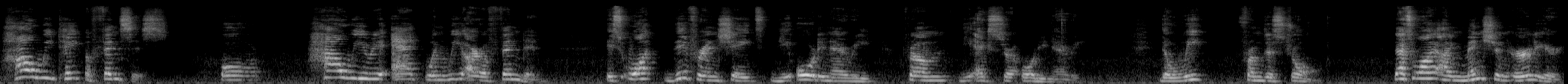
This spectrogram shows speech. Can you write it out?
How we take offenses or how we react when we are offended is what differentiates the ordinary from the extraordinary, the weak from the strong, that's why I mentioned earlier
